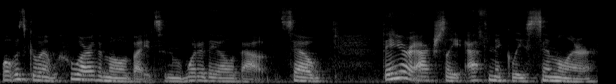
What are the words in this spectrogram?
what was going who are the Moabites and what are they all about. So they are actually ethnically similar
